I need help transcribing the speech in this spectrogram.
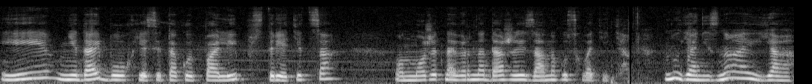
И не дай бог, если такой полип встретится, он может, наверное, даже и за ногу схватить. Ну, я не знаю, я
